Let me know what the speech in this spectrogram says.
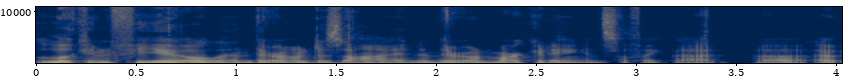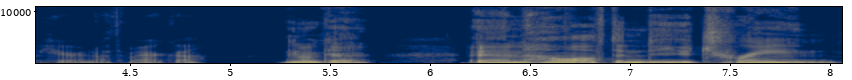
look and feel and their own design and their own marketing and stuff like that uh, out here in North America. Okay. And how often do you train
